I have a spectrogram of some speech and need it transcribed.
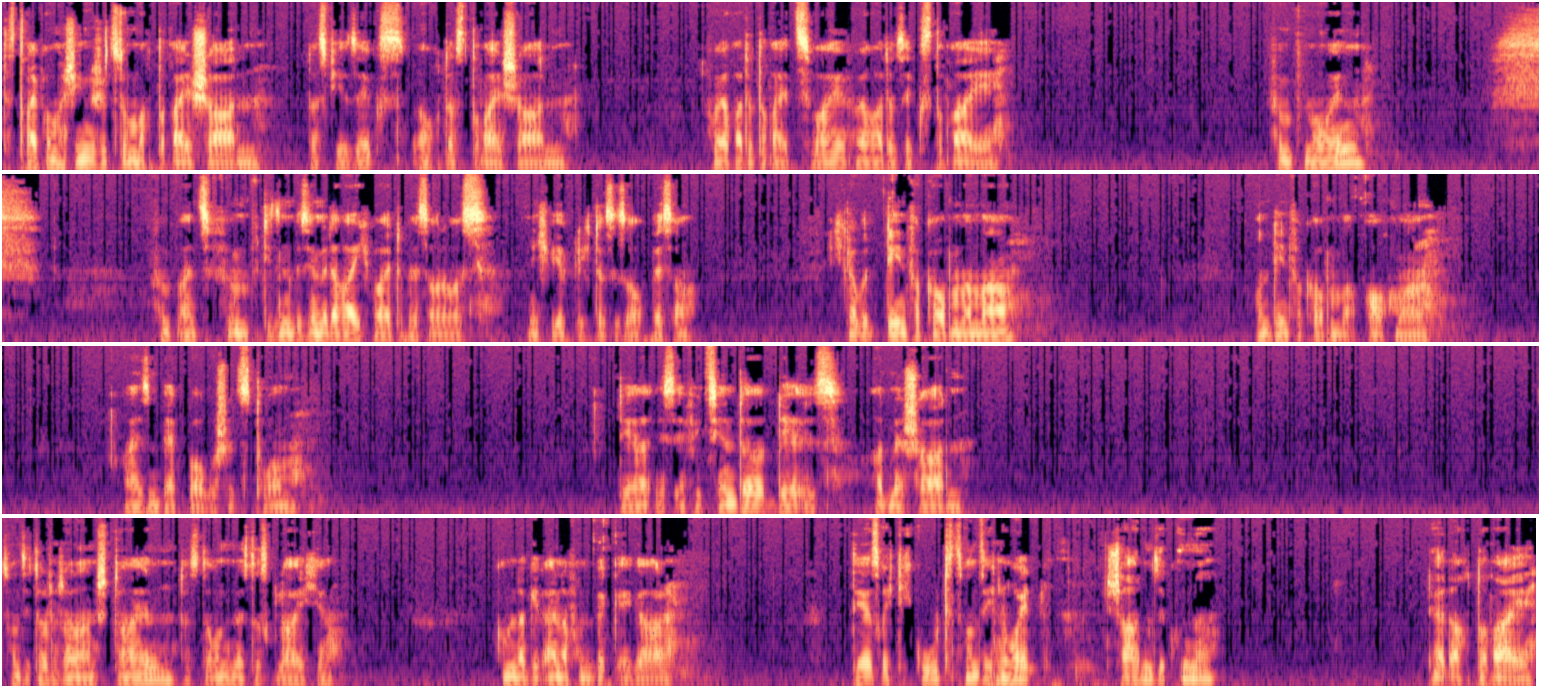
Das Dreifach Maschinengeschützte macht 3 Schaden. Das 4, 6, auch das 3 Schaden. Feuerrate 3, 2, Feuerrate 6, 3. 5, 9. 5, 1, 5. Die sind ein bisschen mit der Reichweite besser, oder was? Nicht wirklich, das ist auch besser. Ich glaube, den verkaufen wir mal. Und den verkaufen wir auch mal. Eisenbergbaugeschützturm. Der ist effizienter, der ist hat mehr Schaden. Zwanzigtausend Schaden an Stein, das da unten ist das gleiche. Komm, da geht einer von weg, egal. Der ist richtig gut, 20,9 Schadensekunde. Der hat 8,3.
